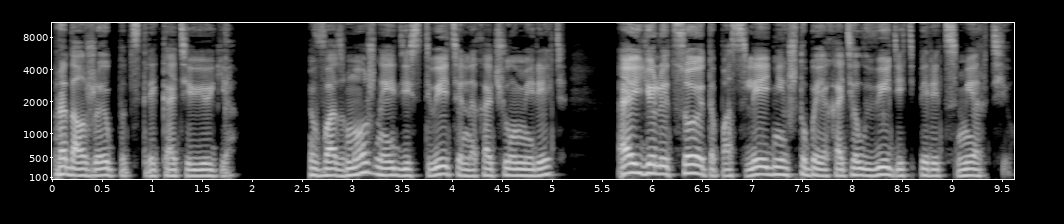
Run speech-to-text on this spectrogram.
Продолжаю подстрекать ее я. Возможно, я действительно хочу умереть, а ее лицо — это последнее, что бы я хотел видеть перед смертью.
